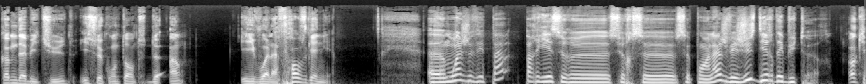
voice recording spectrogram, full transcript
comme d'habitude, il se contente de 1 et il voit la France gagner. Euh, moi, je vais pas parier sur, euh, sur ce, ce point-là. Je vais juste dire des buteurs. Ok.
